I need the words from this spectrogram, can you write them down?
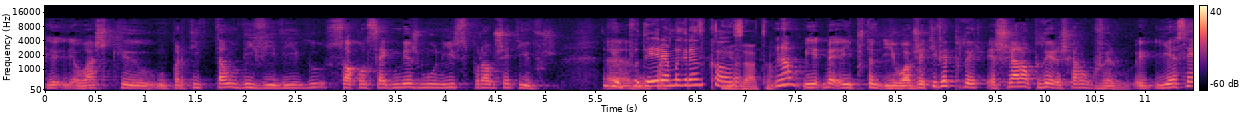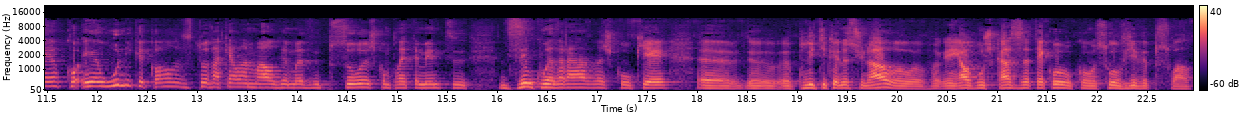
Eu acho que um partido tão dividido só consegue mesmo unir-se por objetivos. E o poder uh, é uma grande cola. Exato. Não, e, e, portanto, e o objetivo é poder, é chegar ao poder, é chegar ao governo. E, e essa é a, é a, única cola de toda aquela amálgama de pessoas completamente desenquadradas com o que é uh, a política nacional, ou em alguns casos até com, com a sua vida pessoal.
